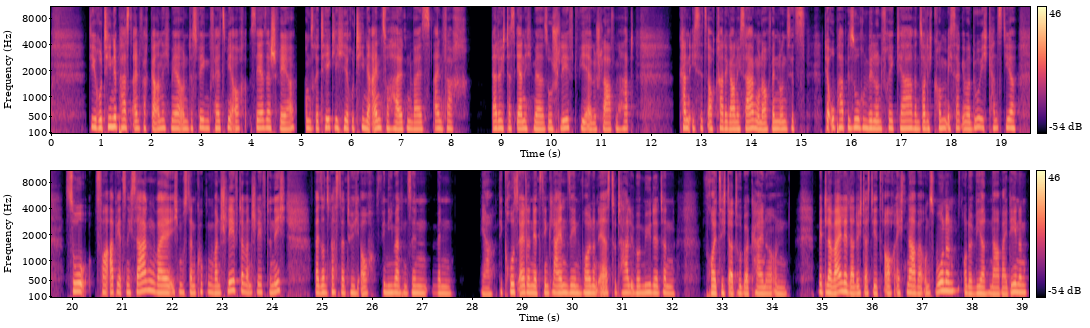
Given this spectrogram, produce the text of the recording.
Die Routine passt einfach gar nicht mehr und deswegen fällt es mir auch sehr, sehr schwer, unsere tägliche Routine einzuhalten, weil es einfach dadurch, dass er nicht mehr so schläft, wie er geschlafen hat, kann ich es jetzt auch gerade gar nicht sagen. Und auch wenn uns jetzt der Opa besuchen will und fragt, ja, wann soll ich kommen? Ich sage immer, du, ich kann es dir so vorab jetzt nicht sagen, weil ich muss dann gucken, wann schläft er, wann schläft er nicht. Weil sonst macht es natürlich auch für niemanden Sinn, wenn ja die Großeltern jetzt den Kleinen sehen wollen und er ist total übermüdet, dann freut sich darüber keiner. Und Mittlerweile, dadurch, dass die jetzt auch echt nah bei uns wohnen oder wir nah bei denen,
